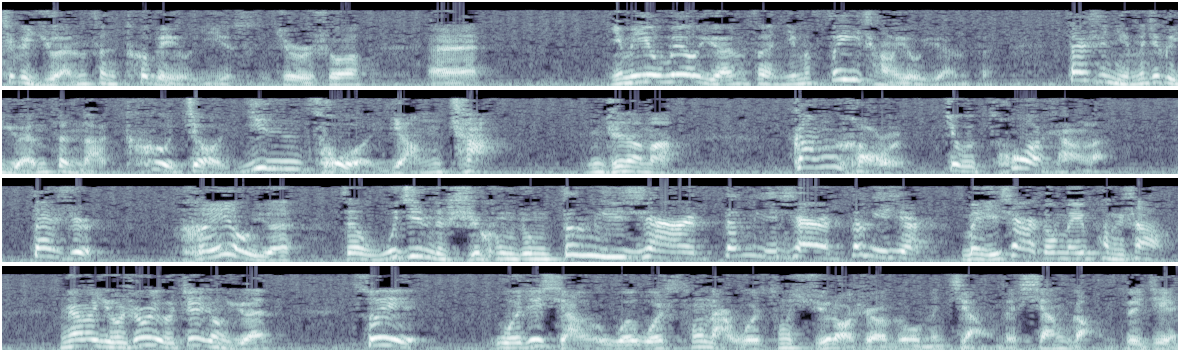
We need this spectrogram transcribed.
这个缘分特别有意思，就是说，哎，你们有没有缘分？你们非常有缘分，但是你们这个缘分呢、特叫阴错阳差，你知道吗？刚好就错上了，但是很有缘，在无尽的时空中蹬一下，蹬一下，蹬一下，每一下都没碰上，你知道吗？有时候有这种缘，所以我就想，我我是从哪儿？我是从徐老师要给我们讲的香港最近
